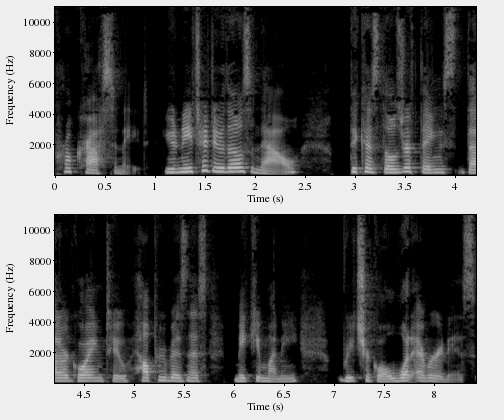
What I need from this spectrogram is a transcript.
procrastinate. You need to do those now because those are things that are going to help your business, make you money, reach your goal, whatever it is.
